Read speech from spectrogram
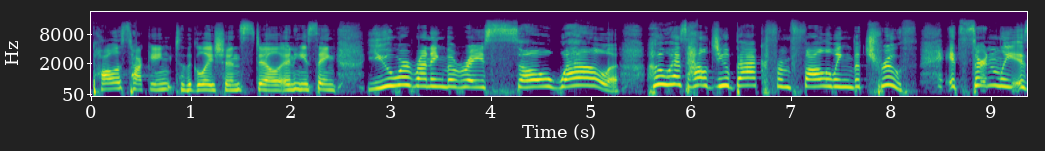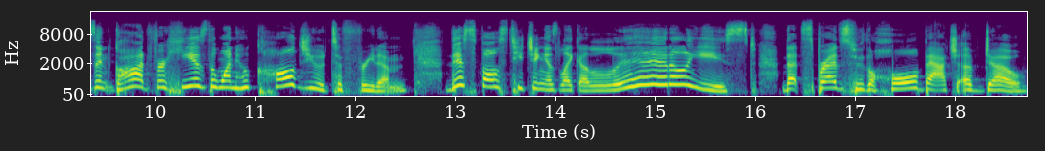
Paul is talking to the Galatians still, and he's saying, You were running the race so well. Who has held you back from following the truth? It certainly isn't God, for he is the one who called you to freedom. This false teaching is like a little yeast that spreads through the whole batch of dough.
